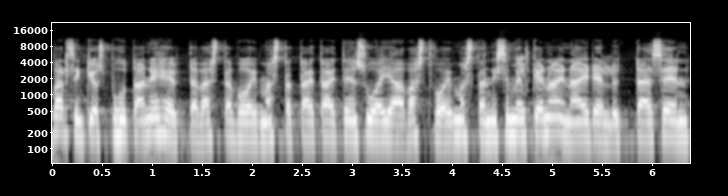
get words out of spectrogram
varsinkin jos puhutaan eheyttävästä voimasta tai taiteen suojaavasta voimasta, niin se melkein aina edellyttää sen,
